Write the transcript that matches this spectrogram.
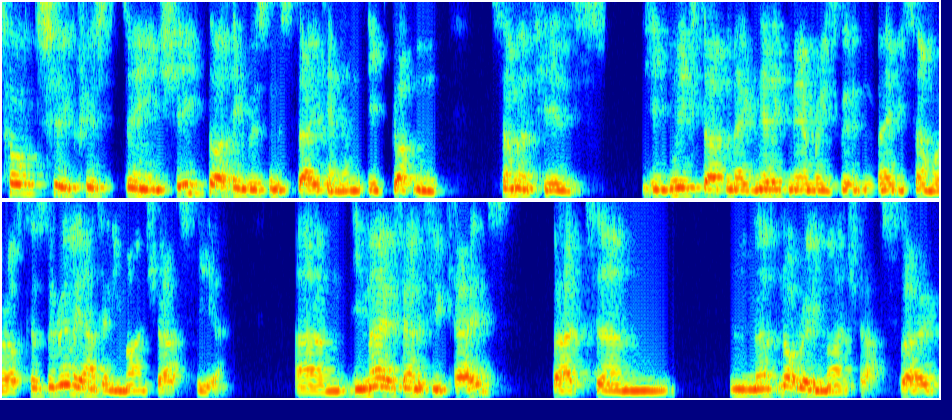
talked to Christine, she thought he was mistaken and he'd gotten some of his, he'd mixed up magnetic memories with maybe somewhere else because there really aren't any mine shafts here. Um, he may have found a few caves, but um, no, not really mine shafts. So,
